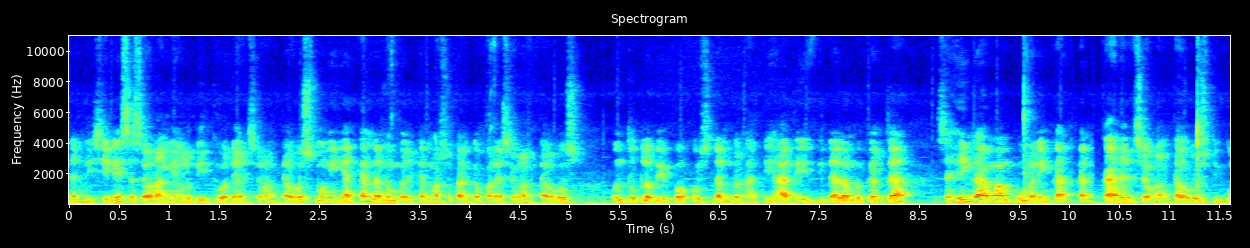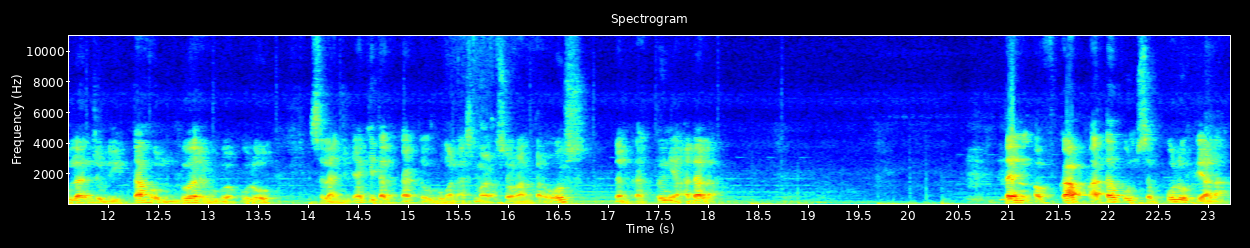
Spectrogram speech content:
dan di sini seseorang yang lebih tua dari seorang Taurus mengingatkan dan memberikan masukan kepada seorang Taurus untuk lebih fokus dan berhati-hati di dalam bekerja sehingga mampu meningkatkan karir seorang Taurus di bulan Juli tahun 2020 selanjutnya kita ke kartu hubungan asmara seorang Taurus dan kartunya adalah Ten of Cup ataupun 10 piala.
